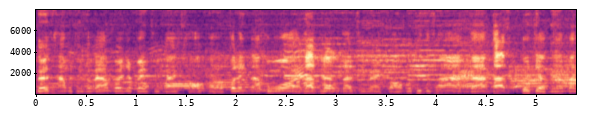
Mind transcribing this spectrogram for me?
เดินทางมาถึงกันแล้วไม่ว่าจะเป็นทีมงานของเอ่อประเด็นนาบัวนะครับผมและทีมงานของคุณพิสุภาพนะครับก๋วยเตี๋ยวเนื้อมัน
